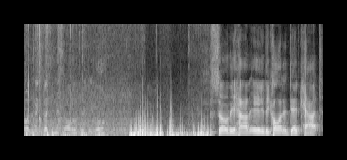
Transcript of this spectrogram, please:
wasn't expecting this all over again. So they have a, they call it a dead cat.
